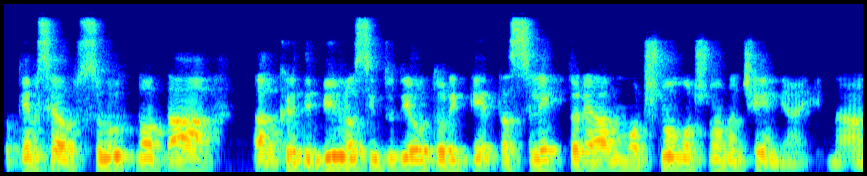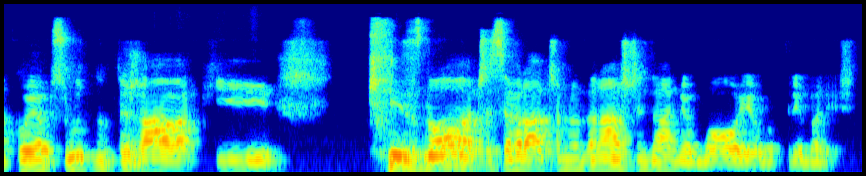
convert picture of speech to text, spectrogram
potem se absolutno ta kredibilnost in tudi avtoriteta selektorja močno, močno načenja. In a, to je absolutno težava, ki ki znova, če se vračam na današnji dan, jo bo, jo bo treba rešiti.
